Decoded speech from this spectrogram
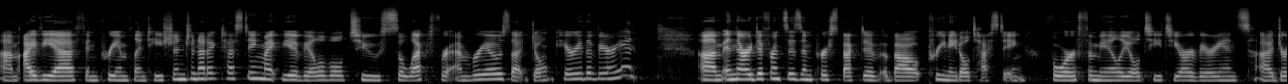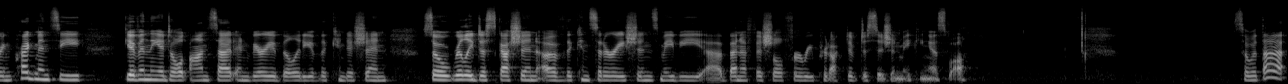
um, IVF and pre-implantation genetic testing might be available to select for embryos that don't carry the variant. Um, and there are differences in perspective about prenatal testing for familial TTR variants uh, during pregnancy, given the adult onset and variability of the condition. So really discussion of the considerations may be uh, beneficial for reproductive decision making as well. So with that,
